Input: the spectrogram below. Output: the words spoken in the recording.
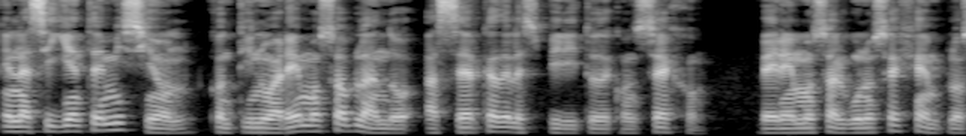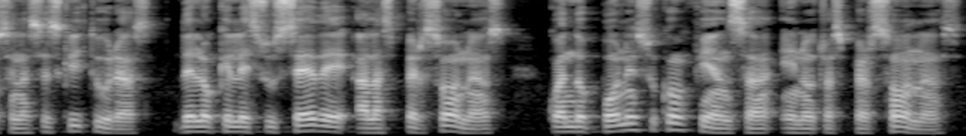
En la siguiente emisión continuaremos hablando acerca del espíritu de consejo. Veremos algunos ejemplos en las escrituras de lo que le sucede a las personas cuando ponen su confianza en otras personas,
